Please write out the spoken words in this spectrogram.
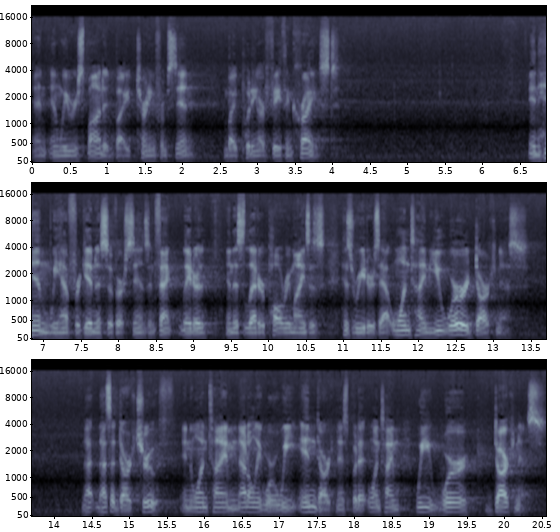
and, and we responded by turning from sin and by putting our faith in Christ. In him we have forgiveness of our sins. In fact, later in this letter, Paul reminds his, his readers at one time you were darkness. That, that's a dark truth. In one time, not only were we in darkness, but at one time we were darkness.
